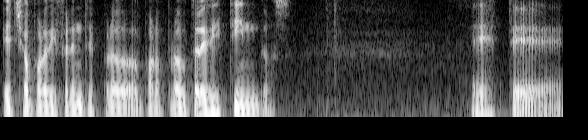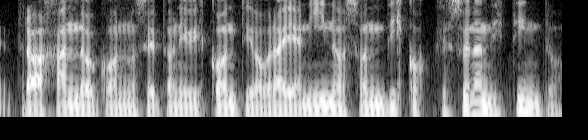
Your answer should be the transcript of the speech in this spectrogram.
hecho por diferentes por productores distintos. Este, trabajando con, no sé, Tony Visconti o Brian Eno, son discos que suenan distintos,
